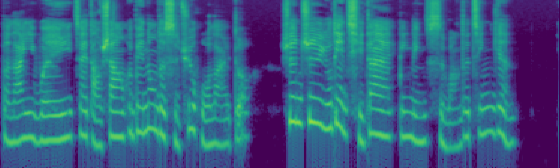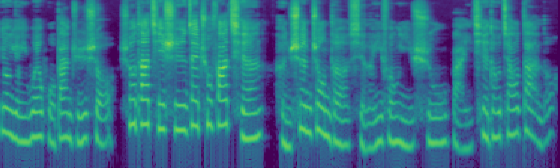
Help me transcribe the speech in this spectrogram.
本来以为在岛上会被弄得死去活来的，甚至有点期待濒临死亡的经验。又有一位伙伴举手说，他其实在出发前很慎重的写了一封遗书，把一切都交代了。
